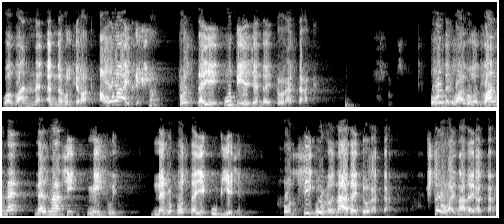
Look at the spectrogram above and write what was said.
وَظَنَّ أَنَّهُ الْفِرَاكِ A ovaj postaje ubijeđen da je to rastanak. Ovdje glagol vanne ne znači misli, nego postaje ubijeđen. On sigurno zna da je to rastanak. Što ovaj zna da je rastanak?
